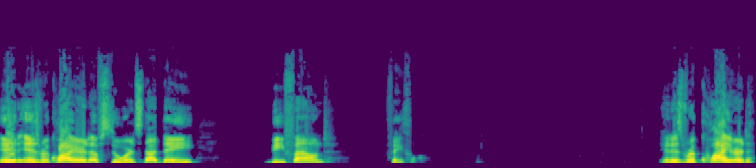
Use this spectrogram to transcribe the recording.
it is required of stewards that they be found faithful. It is required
